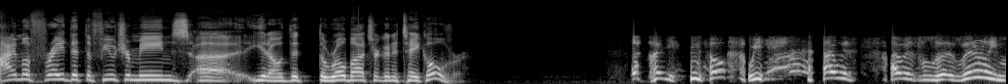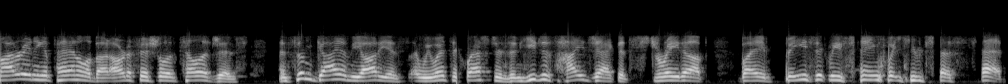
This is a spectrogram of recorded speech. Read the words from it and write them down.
I'm afraid that the future means, uh, you know, that the robots are going to take over. you know, we. I was I was literally moderating a panel about artificial intelligence, and some guy in the audience. We went to questions, and he just hijacked it straight up by basically saying what you just said.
